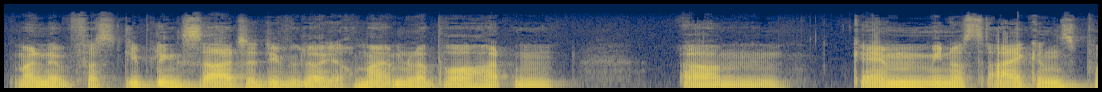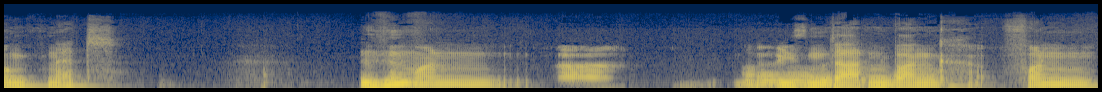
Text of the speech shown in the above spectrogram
meine fast Lieblingsseite, die wir, glaube ich, auch mal im Labor hatten, ähm, game-icons.net, mhm. wo man äh, eine riesen Datenbank von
